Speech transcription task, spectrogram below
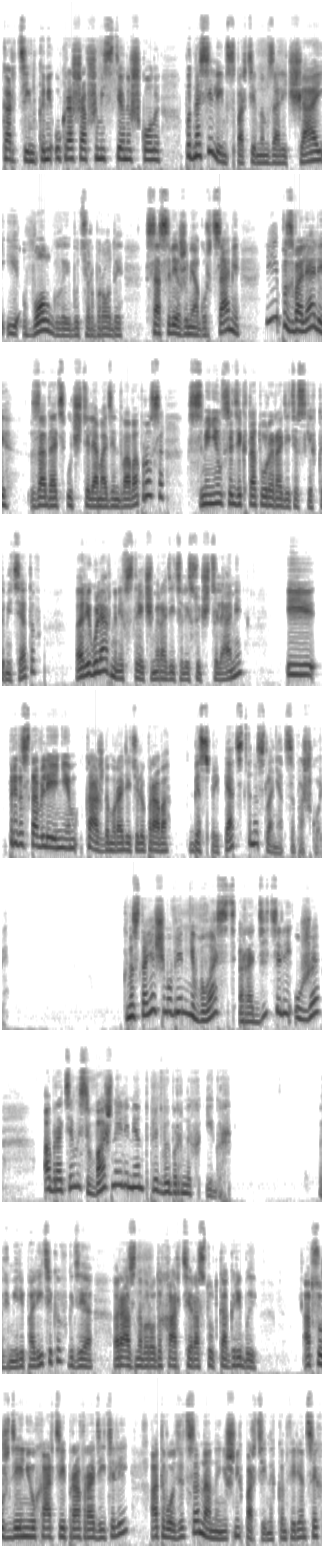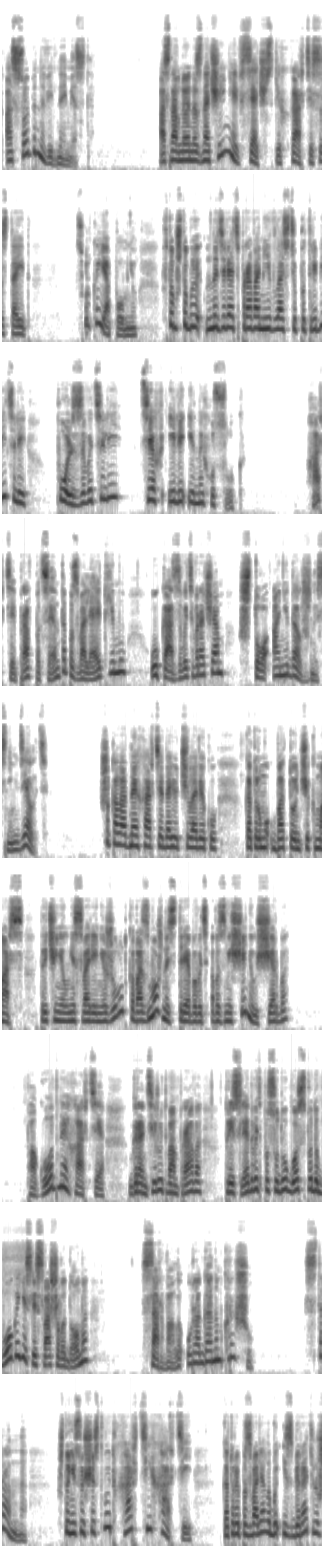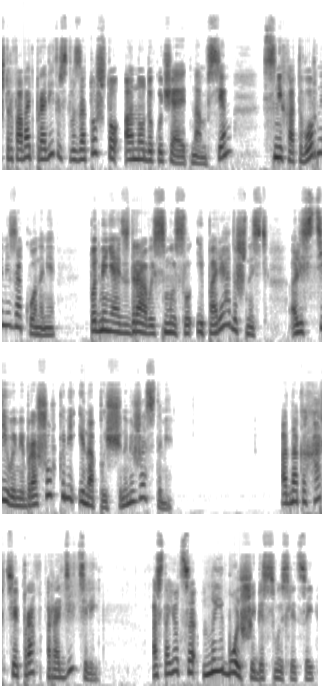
картинками, украшавшими стены школы, подносили им в спортивном зале чай и волглые бутерброды со свежими огурцами и позволяли задать учителям один-два вопроса, сменился диктатурой родительских комитетов — регулярными встречами родителей с учителями и предоставлением каждому родителю права беспрепятственно слоняться по школе. К настоящему времени власть родителей уже обратилась в важный элемент предвыборных игр. В мире политиков, где разного рода хартии растут как грибы, обсуждению хартии прав родителей отводится на нынешних партийных конференциях особенно видное место — Основное назначение всяческих хартий состоит, сколько я помню, в том, чтобы наделять правами и властью потребителей, пользователей тех или иных услуг. Хартия прав пациента позволяет ему указывать врачам, что они должны с ним делать. Шоколадная хартия дает человеку, которому батончик Марс причинил несварение желудка, возможность требовать возмещения ущерба. Погодная хартия гарантирует вам право преследовать по суду Господа Бога, если с вашего дома сорвало ураганом крышу. Странно, что не существует хартии хартий, которая позволяла бы избирателю штрафовать правительство за то, что оно докучает нам всем смехотворными законами, подменяет здравый смысл и порядочность льстивыми брошюрками и напыщенными жестами. Однако хартия прав родителей — остается наибольшей бессмыслицей,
